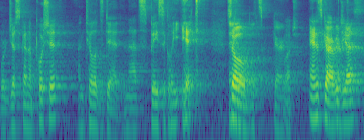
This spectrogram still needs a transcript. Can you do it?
We're just going to push it until it's dead and that's basically it. So And it's garbage. and it's garbage, yes.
